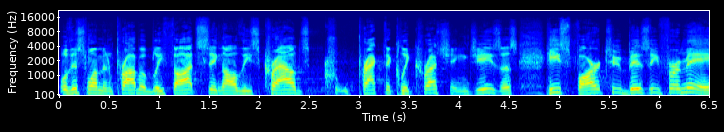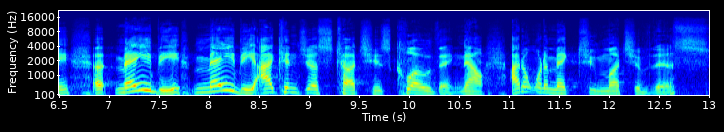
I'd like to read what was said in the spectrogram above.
Well, this woman probably thought, seeing all these crowds cr- practically crushing Jesus, he's far too busy for me. Uh, maybe, maybe I can just touch his clothing. Now, I don't want to make too much of this.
